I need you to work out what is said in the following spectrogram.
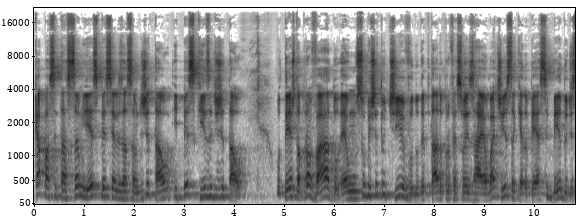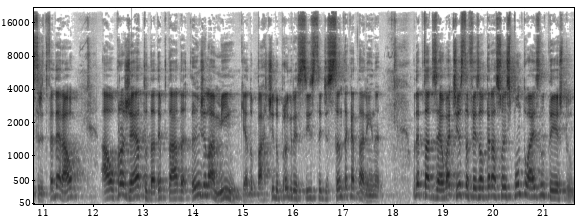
capacitação e especialização digital e pesquisa digital. O texto aprovado é um substitutivo do deputado professor Israel Batista, que é do PSB do Distrito Federal, ao projeto da deputada Angela Amin, que é do Partido Progressista de Santa Catarina. O deputado Israel Batista fez alterações pontuais no texto,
